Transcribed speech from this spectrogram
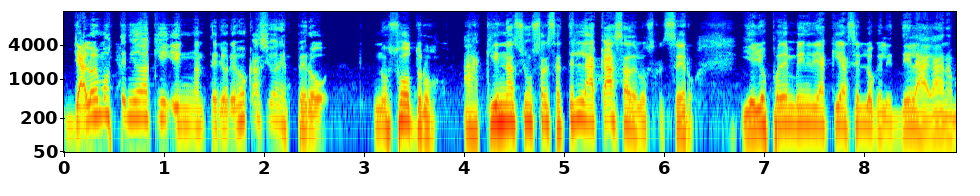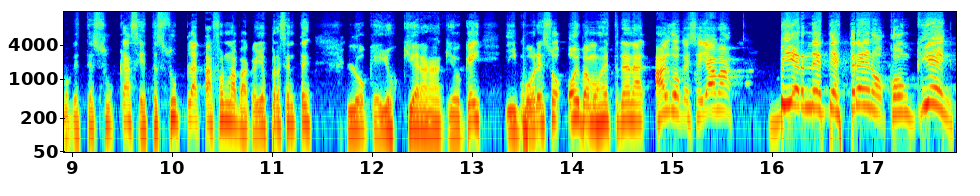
Ya lo hemos tenido aquí en anteriores ocasiones, pero nosotros aquí en Nación Salsa, esta es la casa de los salseros y ellos pueden venir aquí a hacer lo que les dé la gana, porque esta es su casa y esta es su plataforma para que ellos presenten lo que ellos quieran aquí, ¿ok? Y por eso hoy vamos a estrenar algo que se llama Viernes de estreno. ¿Con quién?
